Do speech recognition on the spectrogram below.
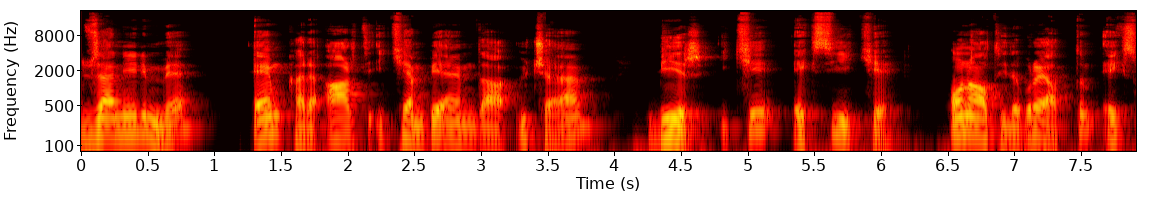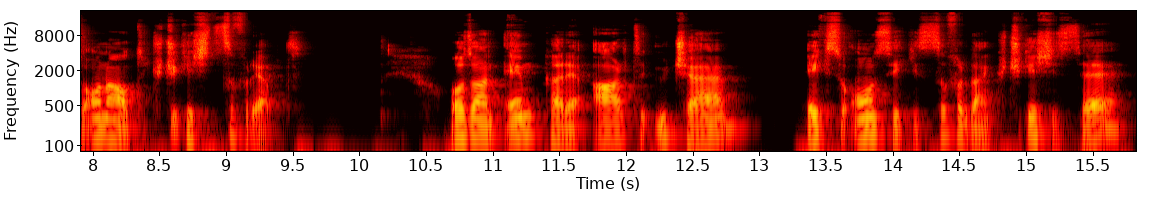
Düzenleyelim mi? m kare artı 2m bir m daha 3m 1 2 eksi 2. 16'yı da buraya attım. Eksi 16 küçük eşit 0 yaptı. O zaman m kare artı 3m eksi 18 sıfırdan küçük eşitse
